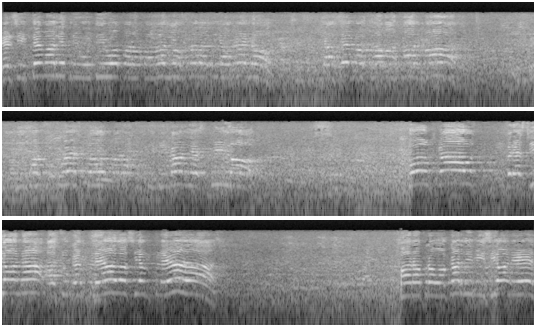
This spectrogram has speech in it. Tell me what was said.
el sistema retributivo para pagarnos cada día menos y hacernos trabajar más. Y por supuesto para justificar despidos. Moncaut presiona a sus empleados y empleadas para provocar dimisiones,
